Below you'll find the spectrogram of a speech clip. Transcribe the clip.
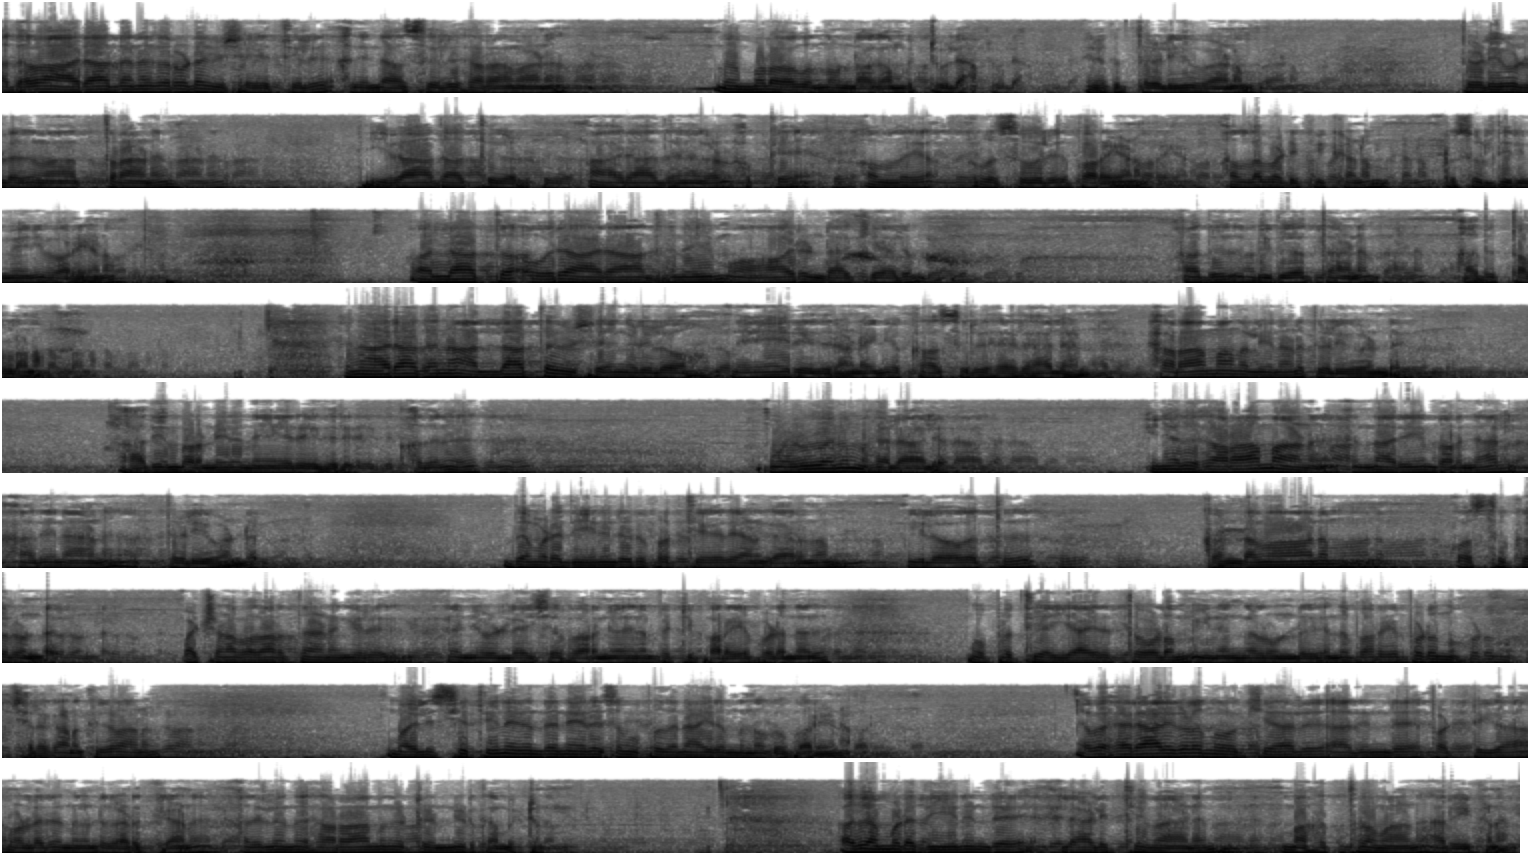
അഥവാ ആരാധനകരുടെ വിഷയത്തിൽ അതിന്റെ അസൽ ഹറാമാണ് നമ്മളൊന്നും ഉണ്ടാകാൻ പറ്റൂല. എനിക്ക് തെളിവ് വേണം. തെളിവുള്ളത് മാത്രമാണ് ഇവാദാത്തുകൾ ആരാധനകൾ ഒക്കെ അള്ള റസൂൽ പറയണം. അള്ള പഠിപ്പിക്കണം റസൂൽ തിരുമേനി പറയണം. അല്ലാത്ത ഒരു ആരാധനയും ആരുണ്ടാക്കിയാലും അത് വിധത്താണ് അത് തള്ളണം. എന്നാൽ ആരാധന അല്ലാത്ത വിഷയങ്ങളിലോ നേരെ എതിരാണ്. അതിന്റെയൊക്കെ അസുൽ ഹലാലാണ്. ഹറാമാന്നുള്ളതിനാണ് തെളിവുണ്ട് ആദ്യം പറഞ്ഞതിന് നേരെ എതിര്. അതിന് മുഴുവനും ഹലാൽ. ഇനി അത് ഹറാമാണ് എന്നാരെയും പറഞ്ഞാൽ അതിനാണ് തെളിവുണ്ട് ഇത് നമ്മുടെ ദീനിന്റെ ഒരു പ്രത്യേകതയാണ്. കാരണം ഈ ലോകത്ത് കണ്ടമാനം വസ്തുക്കളുണ്ട്. ഭക്ഷണ പദാർത്ഥമാണെങ്കിൽ കഴിഞ്ഞ വെള്ളിയാഴ്ച പറഞ്ഞു അതിനെപ്പറ്റി പറയപ്പെടുന്നത് മുപ്പത്തി അയ്യായിരത്തോളം ഇനങ്ങളുണ്ട് എന്ന് പറയപ്പെടുന്നു. ചില കണക്കുകളാണ്. മത്സ്യത്തിന് തന്നെ ഏകദേശം മുപ്പതിനായിരം എന്നൊക്കെ പറയണം. അപ്പോൾ ഹലാലുകൾ നോക്കിയാൽ അതിന്റെ പട്ടിക വളരെ നീണ്ടു കിടക്കുകയാണ്. അതിൽ നിന്ന് ഹറാമ് ഇങ്ങോട്ട് എണ്ണിയെടുക്കാൻ പറ്റണം അത് നമ്മുടെ ദീനിന്റെ ലാളിത്യമാണ് മഹത്വമാണ് അറിയിക്കണം.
